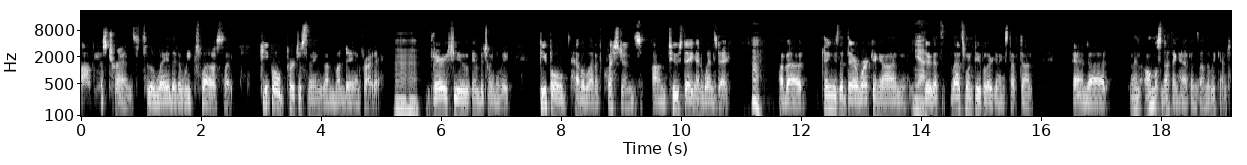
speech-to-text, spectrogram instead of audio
obvious trends to the way that a week flows. Like people purchase things on Monday and Friday, hmm very few in between the week. People have a lot of questions on Tuesday and Wednesday Hmm. about things that they're working on. Yeah. They're- That's, that's when people are getting stuff done. And, uh, and almost nothing happens on the weekend.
